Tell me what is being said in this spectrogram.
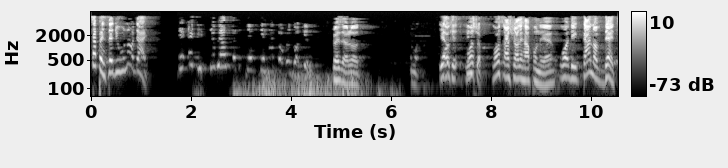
Serpent said you will not die. They ate it. They were they, they had of when God came. Praise the Lord. Come on. Yeah, okay, finish what, up. What actually happened here? What the kind of death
